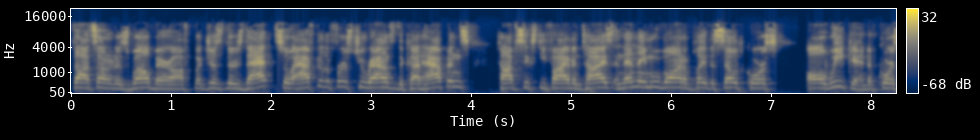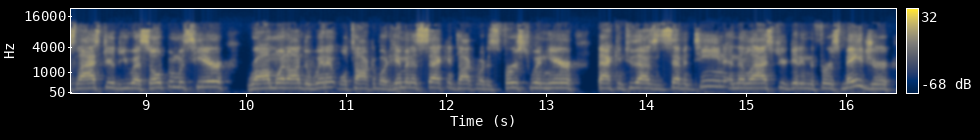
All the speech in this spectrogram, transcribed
thoughts on it as well, Baroff. But just there's that. So after the first two rounds, the cut happens, top 65 and ties, and then they move on and play the South course all weekend. Of course, last year the US Open was here. Rahm went on to win it. We'll talk about him in a second, talk about his first win here back in 2017. And then last year getting the first major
